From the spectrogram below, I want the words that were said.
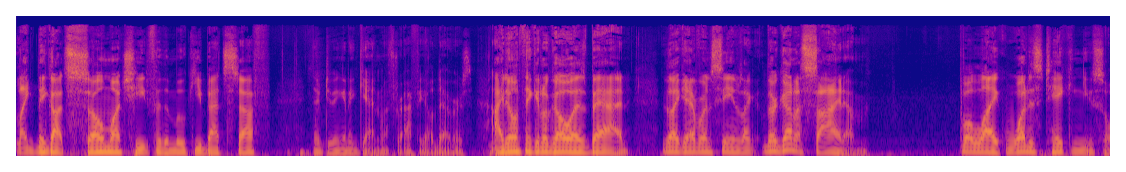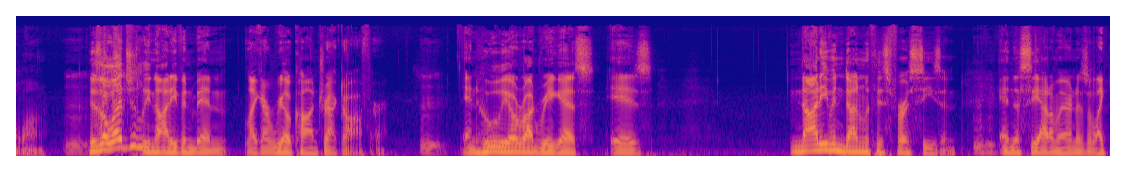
like they got so much heat for the Mookie Betts stuff. They're doing it again with Rafael Devers. I don't think it'll go as bad. Like everyone seems like they're gonna sign him, but like, what is taking you so long? Mm. There's allegedly not even been like a real contract offer, Mm. and Julio Rodriguez is not even done with his first season, mm-hmm. and the Seattle Mariners are like,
